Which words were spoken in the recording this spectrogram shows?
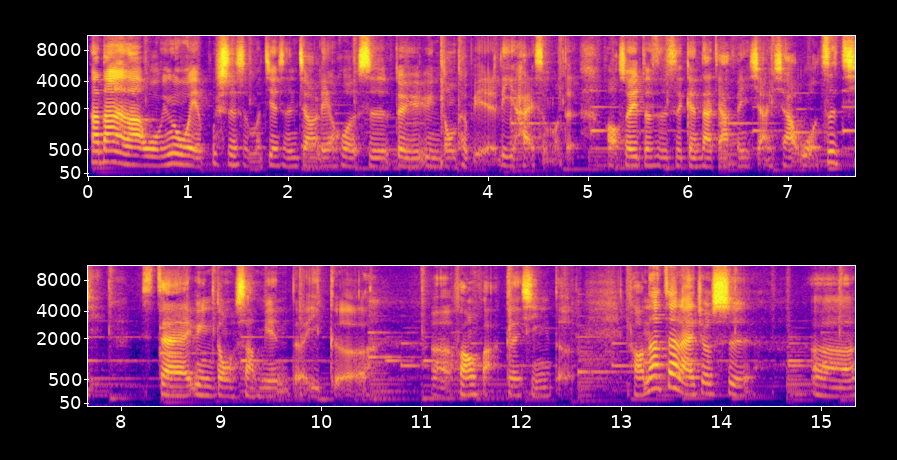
那当然啦，我因为我也不是什么健身教练，或者是对于运动特别厉害什么的，好，所以这只是跟大家分享一下我自己在运动上面的一个呃方法跟心得。好，那再来就是，呃，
